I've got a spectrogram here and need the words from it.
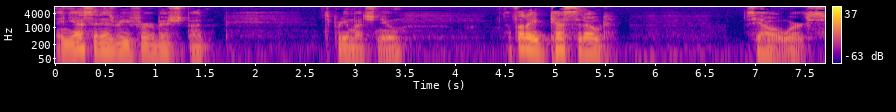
And yes, it is refurbished, but it's pretty much new. I thought I'd test it out, see how it works.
